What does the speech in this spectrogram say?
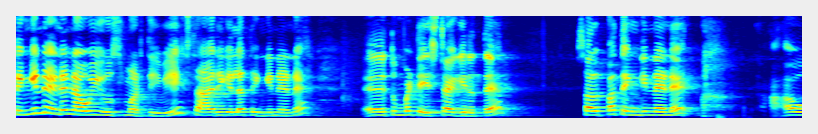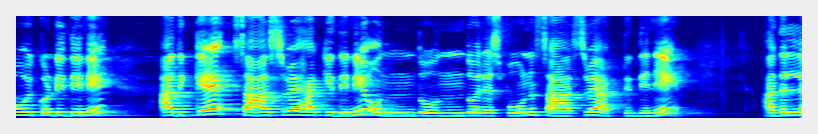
ತೆಂಗಿನ ಎಣ್ಣೆ ನಾವು ಯೂಸ್ ಮಾಡ್ತೀವಿ. ಸಾರಿಗೆಲ್ಲ ತೆಂಗಿನ ಎಣ್ಣೆ ತುಂಬ ಟೇಸ್ಟಾಗಿರುತ್ತೆ ಸ್ವಲ್ಪ ತೆಂಗಿನ ಎಣ್ಣೆ ಆ, ಹುಯ್ಕೊಂಡಿದ್ದೀನಿ. ಅದಕ್ಕೆ ಸಾಸಿವೆ ಹಾಕಿದ್ದೀನಿ. ಒಂದು ಒಂದೂವರೆ ಸ್ಪೂನ್ ಸಾಸಿವೆ ಹಾಕ್ತಿದ್ದೀನಿ. ಅದೆಲ್ಲ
